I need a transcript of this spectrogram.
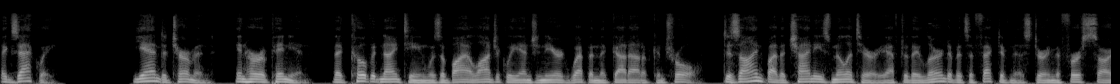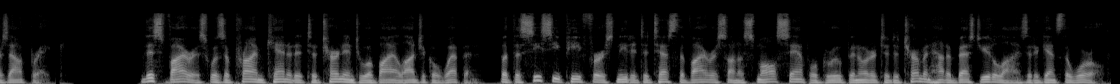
Exactly. Yan determined, in her opinion, that COVID 19 was a biologically engineered weapon that got out of control, designed by the Chinese military after they learned of its effectiveness during the first SARS outbreak. This virus was a prime candidate to turn into a biological weapon, but the CCP first needed to test the virus on a small sample group in order to determine how to best utilize it against the world.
